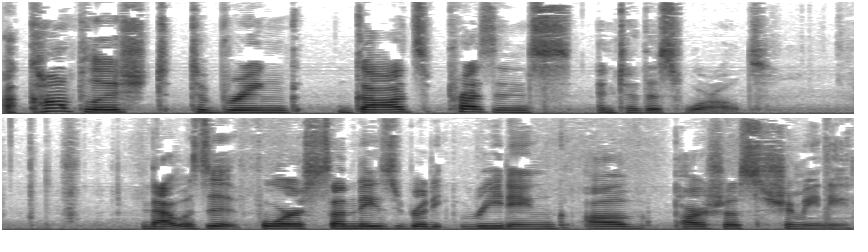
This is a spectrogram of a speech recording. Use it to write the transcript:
accomplished to bring God's presence into this world. That was it for Sunday's re- reading of Parshas Shemini.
